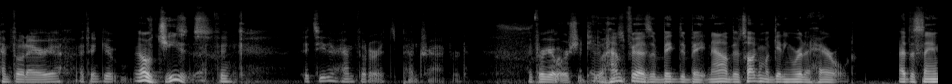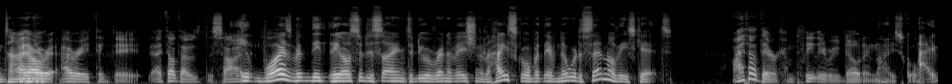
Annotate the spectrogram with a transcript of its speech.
Hempfield area. I think it oh Jesus! I think it's either Hempfield or it's Penn Trafford. I forget where she teaches. Hempfield has a big debate now they're talking about getting rid of Harrold at the same time I already, I already think they. I thought that was decided. It was, but they, they also deciding to do a renovation of the high school, but they have nowhere to send all these kids. I thought they were completely rebuilding the high school. I-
